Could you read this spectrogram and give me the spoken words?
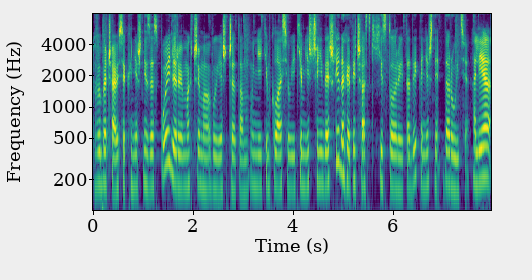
Выбачаюся канешне за спойлеры. Мачыма вы яшчэ там у нейкім класе у якім яшчэ не дайшлі до гэтай часткі гісторыі тады канешне даруйце. Але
